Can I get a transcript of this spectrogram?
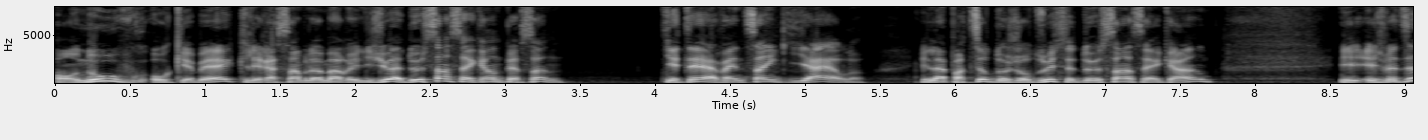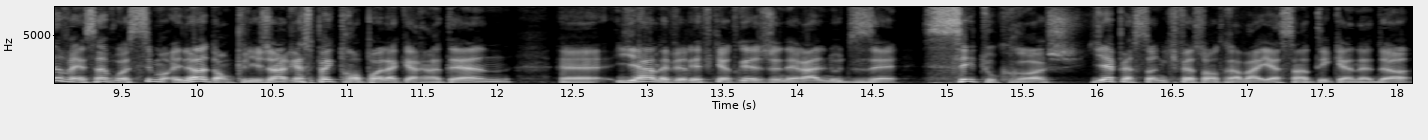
On ouvre au Québec les rassemblements religieux à 250 personnes, qui étaient à 25 hier. Et là, à partir d'aujourd'hui, c'est 250. Et, et je vais dire, Vincent, voici mon. Et là, donc, les gens respecteront pas la quarantaine. Euh, hier, la vérificatrice générale nous disait c'est tout croche. Il y a personne qui fait son travail à Santé Canada.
